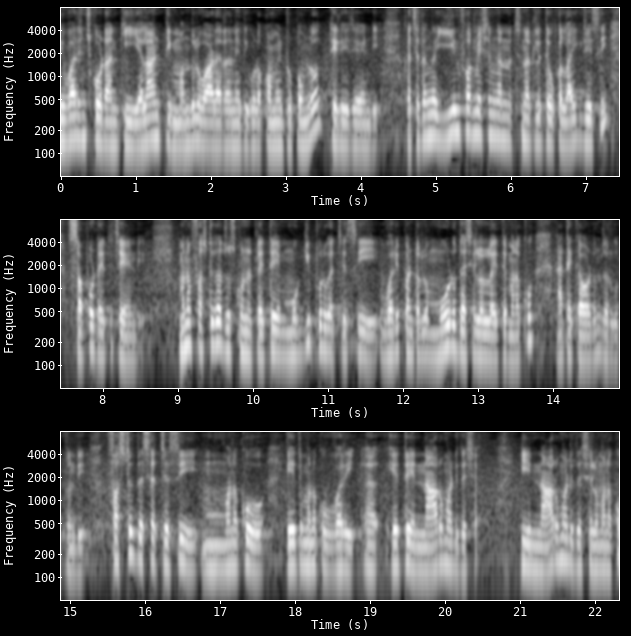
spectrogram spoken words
నివారించుకోవడానికి ఎలాంటి మందులు వాడారనేది కూడా కామెంట్ రూపంలో తెలియజేయండి. ఖచ్చితంగా ఈ ఇన్ఫర్మేషన్ కానీ నచ్చినట్లయితే ఒక లైక్ చేసి సపోర్ట్ అయితే చేయండి. మనం ఫస్ట్గా చూసుకున్నట్లయితే మొగ్గి పురుగు వచ్చేసి వరి పంటలో మూడు దశలలో అయితే మనకు అటాక్ అవ్వడం జరుగుతుంది. ఫస్ట్ దశ వచ్చేసి మనకు ఏది మనకు వరి అయితే నారుమడి దశ ఈ నారుమడి దశలో మనకు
